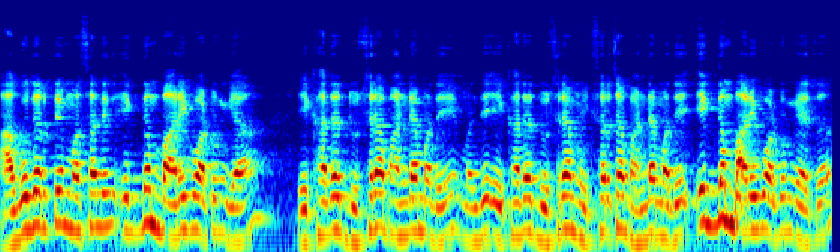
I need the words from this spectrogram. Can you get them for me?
अगोदर ते मसाले एकदम बारीक वाटून घ्या. एखाद्या दुसऱ्या भांड्यामध्ये म्हणजे एखाद्या दुसऱ्या मिक्सरच्या भांड्यामध्ये एकदम बारीक वाटून घ्यायचं.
